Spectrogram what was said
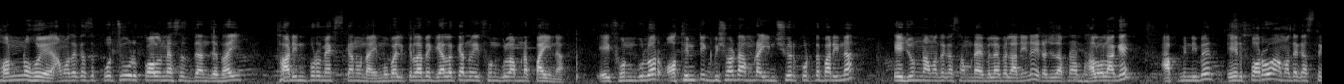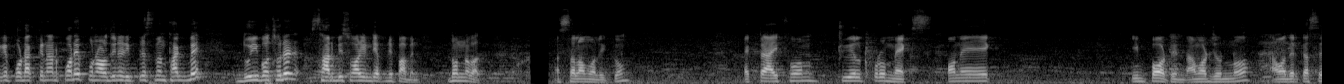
হন্য হয়ে আমাদের কাছে প্রচুর কল মেসেজ দেন যে, ভাই থার্টিন প্রো ম্যাক্স কেন নাই? মোবাইল ক্লাবে গেল কেন? এই ফোনগুলো আমরা পাই না। এই ফোনগুলোর অথেন্টিক বিষয়টা আমরা ইনশিওর করতে পারি না। এই জন্য আমাদের কাছে আমরা অ্যাভেলেবেল আনি না। এটা যদি আপনার ভালো লাগে, আপনি নেবেন। এরপরও আমাদের কাছ থেকে প্রোডাক্ট কেনার পরে পনেরো দিনের রিপ্লেসমেন্ট থাকবে। দুই বছরের সার্ভিস ওয়ারেন্টি আপনি পাবেন। ধন্যবাদ। আসসালামু আলাইকুম। একটা আইফোন টুয়েলভ প্রো ম্যাক্স অনেক ইম্পর্টেন্ট আমার জন্য। আমাদের কাছে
